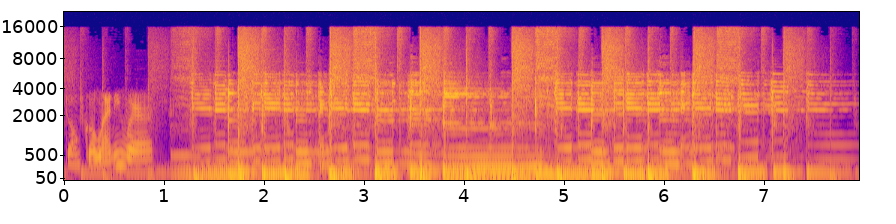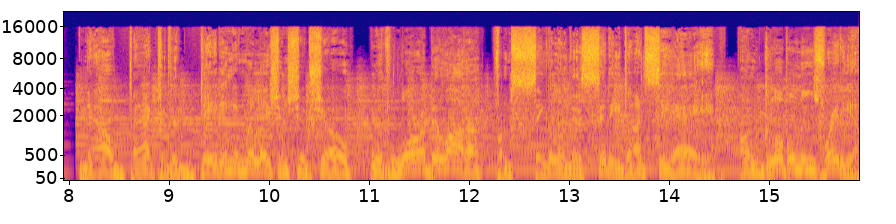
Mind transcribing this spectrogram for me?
Don't go anywhere. Now back to the Dating and Relationship Show with Laura Bilotta from singleinthecity.ca on Global News Radio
